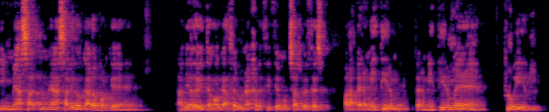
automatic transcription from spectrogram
y me, ha, me ha salido caro porque a día de hoy tengo que hacer un ejercicio muchas veces para permitirme, permitirme fluir,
